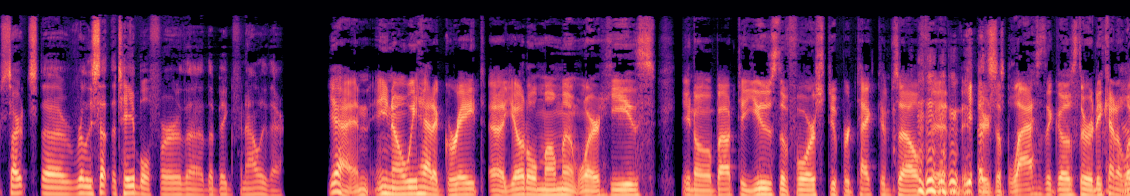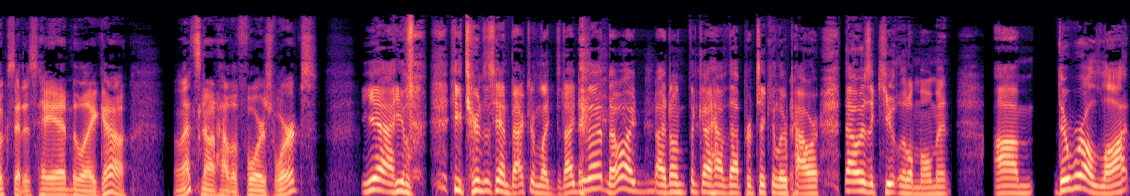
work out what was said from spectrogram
starts to really set the table for the the big finale there. Yeah, and you know we had a great uh, Yodel moment where he's you know about to use the Force to protect himself, and Yes. there's a blast that goes through, and he kind of looks at his hand like, oh, well, that's not how the Force works. Yeah, he he turns his hand back to him like, "Did I do that? No, I I don't think I have that particular power." That was a cute little moment. Um, there were a lot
